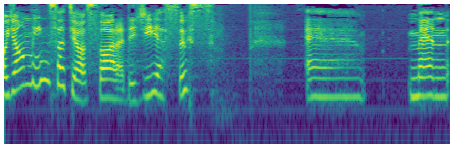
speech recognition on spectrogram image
Och jag minns att jag svarade Jesus. Eh, men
